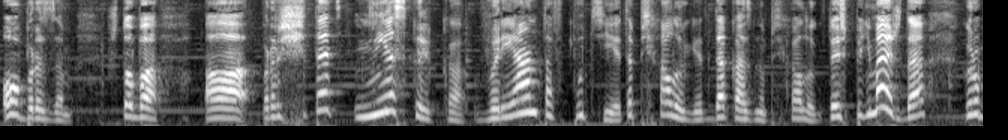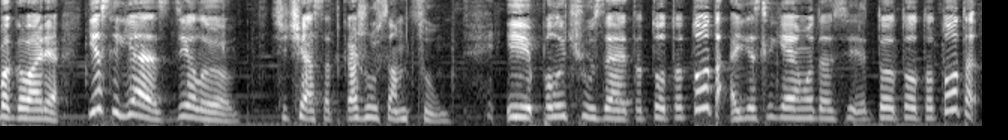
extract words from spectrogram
образом, чтобы а, рассчитать несколько вариантов пути. Это психология, это доказано психологией. То есть, понимаешь, да, грубо говоря, если я сделаю сейчас откажу самцу и получу за это то-то, то-то, а если я ему дам то-то, то-то,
